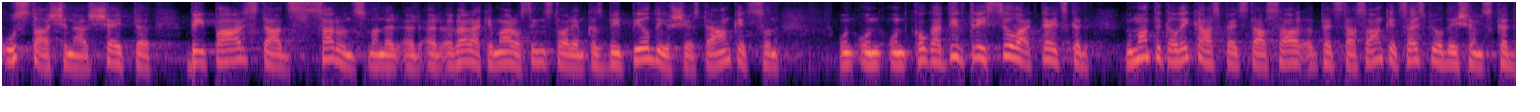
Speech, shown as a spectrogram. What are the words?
uzstāšanās šeit bija pāris tādas sarunas man ar, ar, ar vairākiem ārvalstu investoriem, kas bija pildījušies tā anketas. Un, un, un, un kaut kā divi, trīs cilvēki teica, ka nu, man tā kā likās pēc tās, pēc tās anketas aizpildīšanas, kad,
